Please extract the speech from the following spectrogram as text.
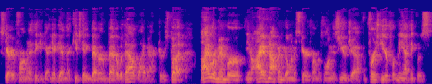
Scary Farm. And I think you got, again that keeps getting better and better without live actors. But I remember, you know, I have not been going to Scary Farm as long as you, Jeff. The first year for me, I think was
